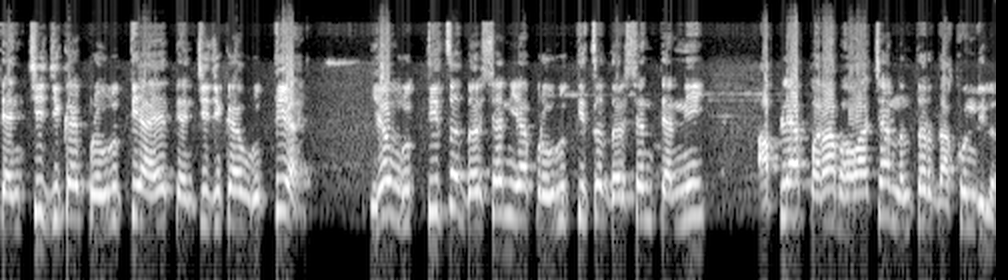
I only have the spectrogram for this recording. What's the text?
त्यांची जी काही प्रवृत्ती आहे त्यांची जी काही वृत्ती आहे या वृत्तीचं दर्शन या प्रवृत्तीचं दर्शन त्यांनी आपल्या पराभवाच्या नंतर दाखवून दिलं.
